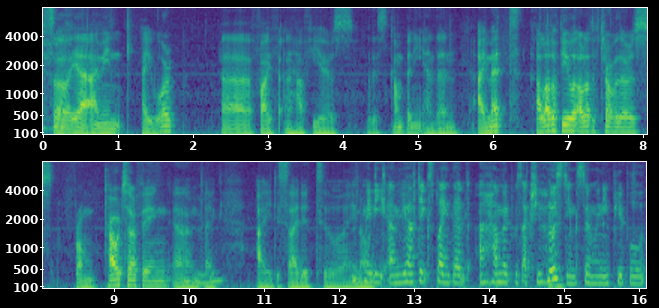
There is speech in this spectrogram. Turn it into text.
So yeah, I mean, I worked uh, five and a half years for this company, and then I met a lot of people, a lot of travelers from couchsurfing, and mm-hmm. like I decided to, uh, you know. Maybe um, you have to explain that Hamid was actually hosting so many people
